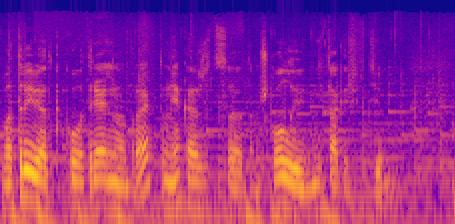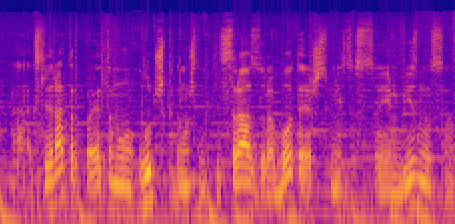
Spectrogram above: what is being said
в отрыве от какого-то реального проекта, мне кажется, там школы не так эффективны. А акселератор поэтому лучше, потому что ты сразу работаешь вместе со своим бизнесом,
